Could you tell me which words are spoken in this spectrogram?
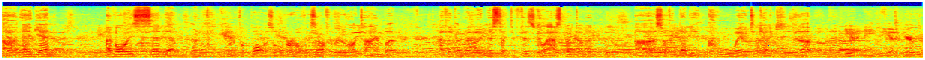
Uh, and again, I've always said that when, when football is over, hopefully it's not for a really long time, but I think I'm gonna really miss like the physical aspect of it. Uh, so I think that'd be a cool way to kind of keep it up. You got a name? You got a character?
